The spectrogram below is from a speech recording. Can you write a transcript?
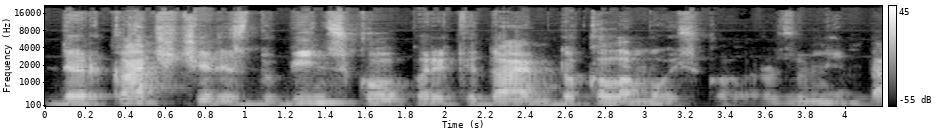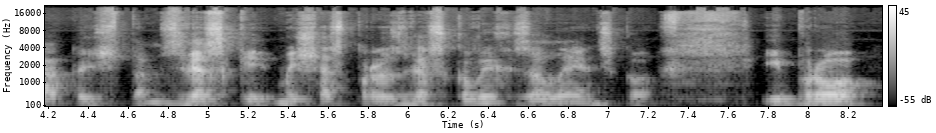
Деркач через Дубінського перекидаємо до Коломойського. Розуміємо, да? Тобто там зв'язки. Ми зараз про зв'язкових Зеленського і про е,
